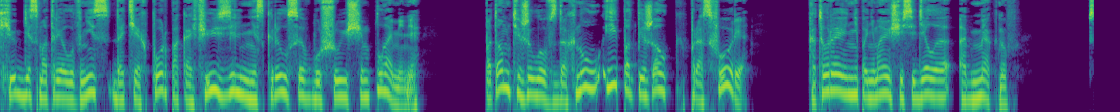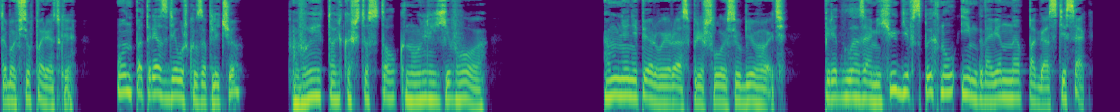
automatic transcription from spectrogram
Хюгге смотрел вниз до тех пор, пока фюзель не скрылся в бушующем пламени. Потом тяжело вздохнул и подбежал к просфоре, которая, непонимающе сидела, обмякнув. «С тобой все в порядке?» Он потряс девушку за плечо. «Вы только что столкнули его». «Мне не первый раз пришлось убивать». Перед глазами Хюги вспыхнул и мгновенно погас тесак.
